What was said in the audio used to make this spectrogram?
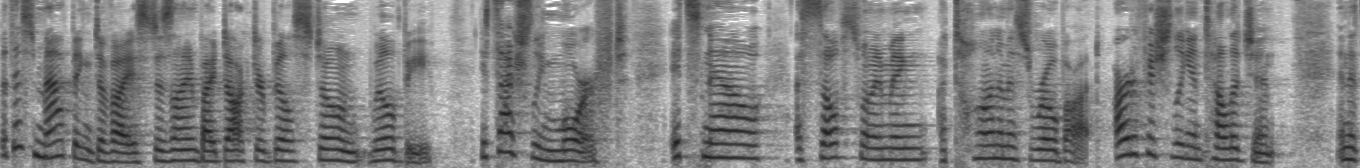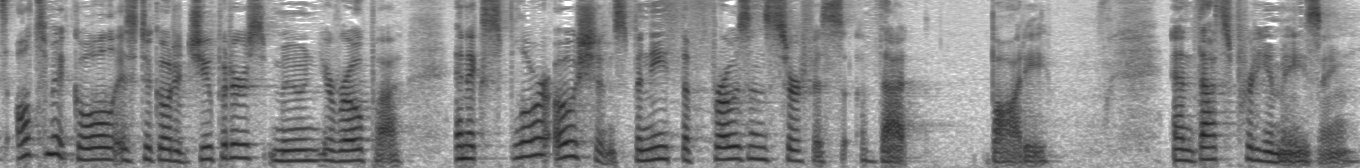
but this mapping device designed by Dr. Bill Stone will be. It's actually morphed. It's now a self swimming, autonomous robot, artificially intelligent, and its ultimate goal is to go to Jupiter's moon Europa and explore oceans beneath the frozen surface of that body. And that's pretty amazing.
